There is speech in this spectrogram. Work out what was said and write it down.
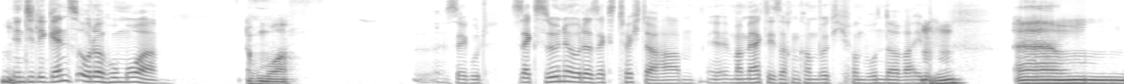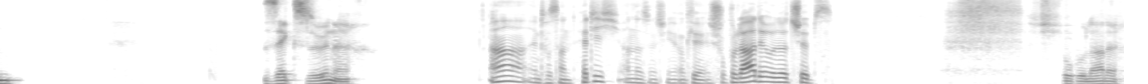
Hm. Intelligenz oder Humor? Humor. Äh, Sehr gut. Sechs Söhne oder sechs Töchter haben? Man merkt, die Sachen kommen wirklich von Wundervibe. Mhm. Ähm, sechs Söhne. Ah, interessant. Hätte ich anders entschieden. Okay, Schokolade oder Chips? Schokolade.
